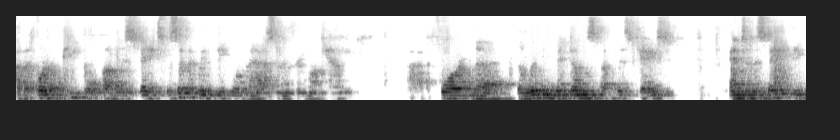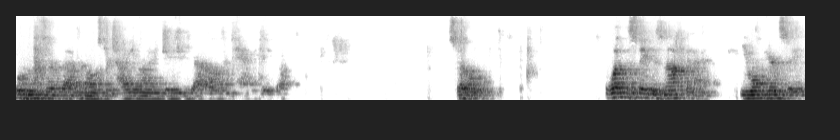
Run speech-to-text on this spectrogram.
uh, but for the people of this state, specifically the people of Madison and Fremont County, uh, for the, the living victims of this case, and to the state, people who deserve that the most are Tylee Ryan, J.J. Vallow, and Tammy Daybell. So what the state is not going to You won't hear the state,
